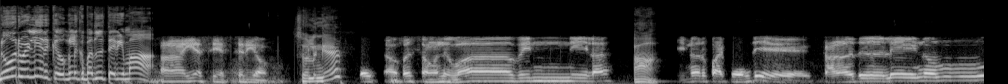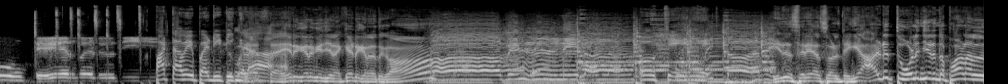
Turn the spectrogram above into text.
நூறு வழி இருக்கு உங்களுக்கு பதில் தெரியுமா எஸ் எஸ் தெரியும் சொல்லுங்க ஃபர்ஸ்ட் சாங் வந்து வா வெண்ணிலா இன்னொரு பாட்டு வந்து காதலேனும் தேர்வெழுதி. பாட்டாவே பாடிட்டீங்களா? இருங்க இருங்க நான் கேட்டுக்கிறதுக்கும். ஓகே. இது சரியா சொல்லிட்டீங்க. அடுத்து ஒளிஞ்சிருந்த பாடல்.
